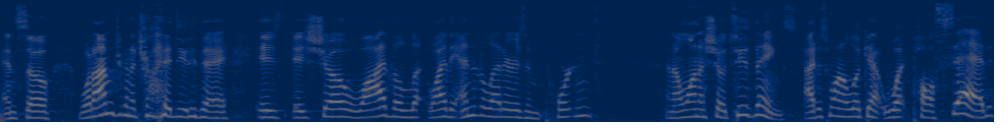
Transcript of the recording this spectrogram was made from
And so, what I'm going to try to do today is, is show why the, why the end of the letter is important. And I want to show two things. I just want to look at what Paul said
